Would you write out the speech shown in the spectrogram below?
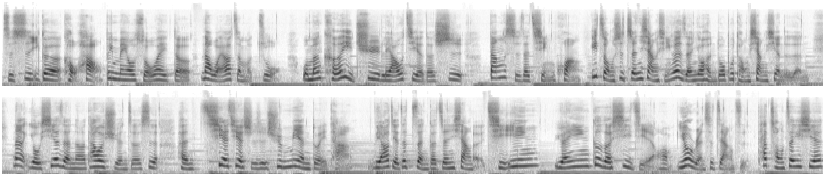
只是一个口号，并没有所谓的那我要怎么做。我们可以去了解的是当时的情况，一种是真相型，因为人有很多不同象限的人。那有些人呢，他会选择是很切切实实去面对他，了解这整个真相的起因。原因、各个细节哦，也有人是这样子，他从这一些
